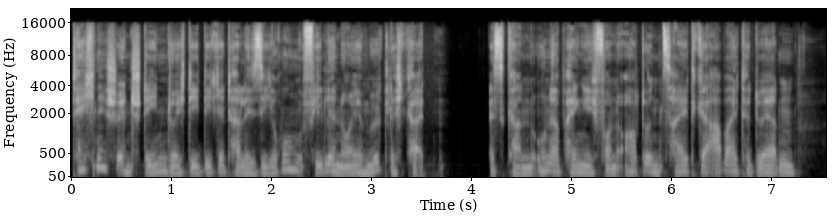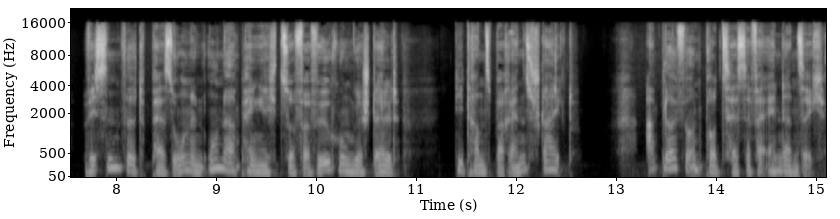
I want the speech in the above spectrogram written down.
Technisch entstehen durch die Digitalisierung viele neue Möglichkeiten. Es kann unabhängig von Ort und Zeit gearbeitet werden, Wissen wird personenunabhängig zur Verfügung gestellt, die Transparenz steigt. Abläufe und Prozesse verändern sich.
